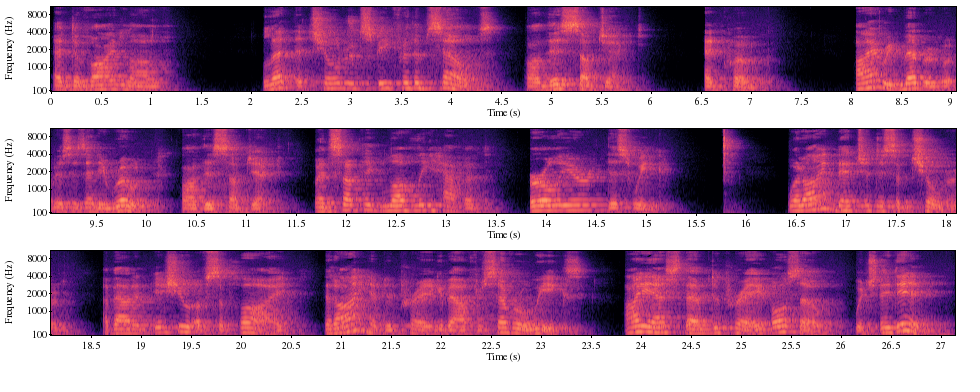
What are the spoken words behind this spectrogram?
and divine love. Let the children speak for themselves on this subject. End quote. I remembered what Mrs. Eddy wrote on this subject when something lovely happened earlier this week. When I mentioned to some children about an issue of supply that I had been praying about for several weeks, I asked them to pray also, which they did.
